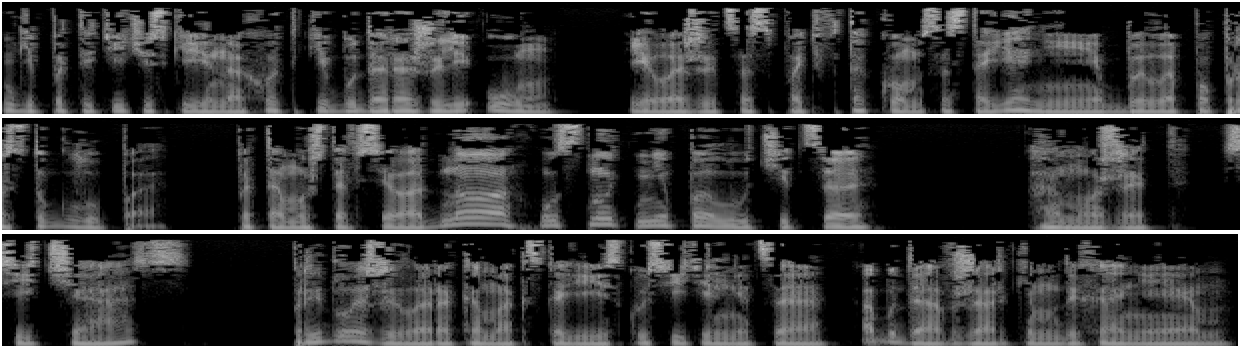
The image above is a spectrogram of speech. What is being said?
Гипотетические находки будоражили ум, и ложиться спать в таком состоянии было попросту глупо потому что все одно уснуть не получится. «А может, сейчас?» — предложила ракомакская искусительница, обдав жарким дыханием.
